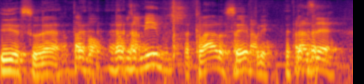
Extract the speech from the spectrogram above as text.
Isso, é. Então, tá bom. Estamos amigos? Claro, sempre. Tá Prazer.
